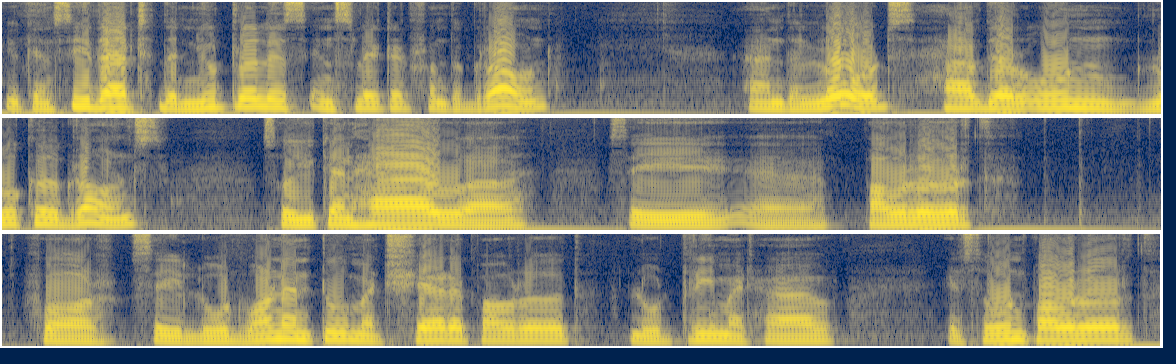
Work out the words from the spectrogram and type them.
you can see that the neutral is insulated from the ground and the loads have their own local grounds. So, you can have uh, say uh, power earth for say load 1 and 2 might share a power earth, load 3 might have its own power earth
